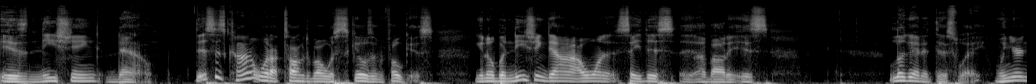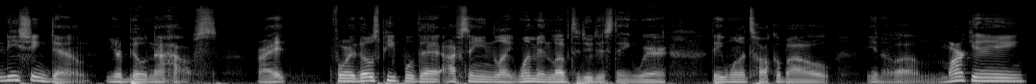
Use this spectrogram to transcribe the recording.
is niching down. this is kind of what I talked about with skills and focus. You know, but niching down, I want to say this uh, about it is look at it this way. When you're niching down, you're building a house, right? For those people that I've seen, like women love to do this thing where they want to talk about, you know, um, marketing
